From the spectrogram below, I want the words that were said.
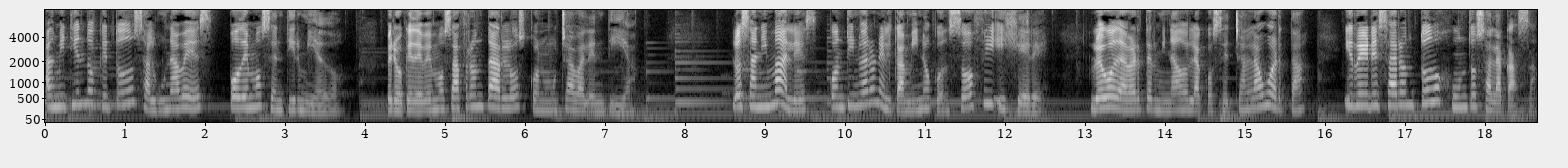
admitiendo que todos alguna vez podemos sentir miedo, pero que debemos afrontarlos con mucha valentía. Los animales continuaron el camino con Sophie y Jere, luego de haber terminado la cosecha en la huerta, y regresaron todos juntos a la casa.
